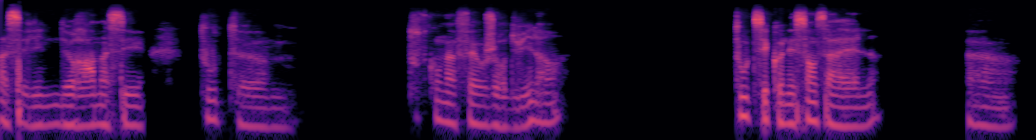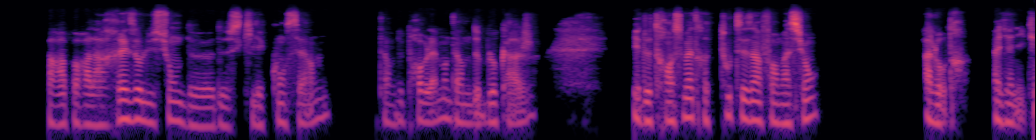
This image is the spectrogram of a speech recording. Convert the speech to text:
à Céline de ramasser tout, euh, tout ce qu'on a fait aujourd'hui, là, toutes ses connaissances à elle, euh, par rapport à la résolution de, de ce qui les concerne, en termes de problèmes, en termes de blocage, et de transmettre toutes ces informations à l'autre, à Yannick.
